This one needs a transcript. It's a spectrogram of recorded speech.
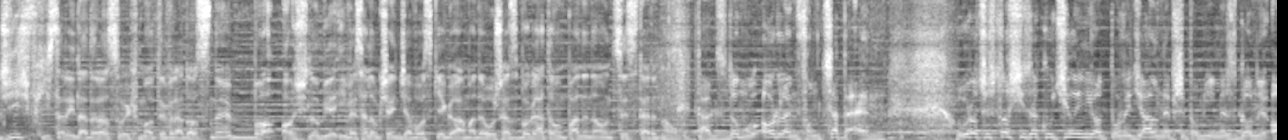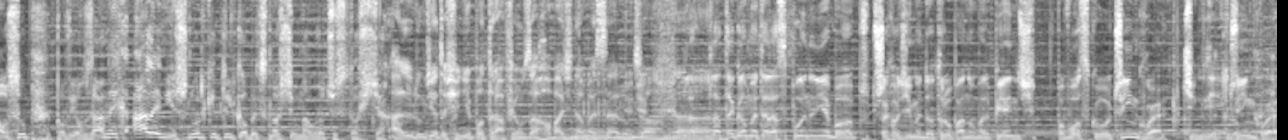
Dziś w historii dla dorosłych motyw radosny, bo o ślubie i weselu księcia włoskiego Amadeusza z bogatą panną cysterną. Tak, z domu Orlen von CPN. Uroczystości zakłóciły nieodpowiedzialne, przypomnijmy, zgony osób powiązanych, ale nie sznurkiem, tylko obecnością na uroczystościach. Ale ludzie to się nie potrafią zachować na weselu, Nie? co? Dla, dlatego my teraz płynnie, bo przechodzimy do trupa numer 5, po włosku cinque. Cinque. Cinque.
